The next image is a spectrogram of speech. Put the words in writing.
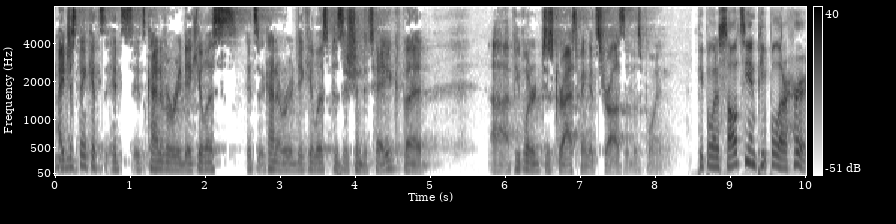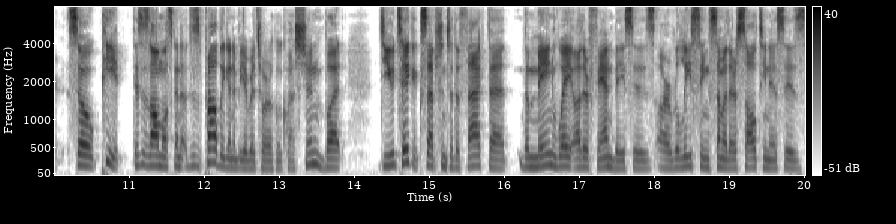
I just think it's, it's, it's kind of a ridiculous, it's a kind of a ridiculous position to take, but, uh, people are just grasping at straws at this point. People are salty and people are hurt. So, Pete, this is almost going to, this is probably going to be a rhetorical question, but do you take exception to the fact that the main way other fan bases are releasing some of their saltiness is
